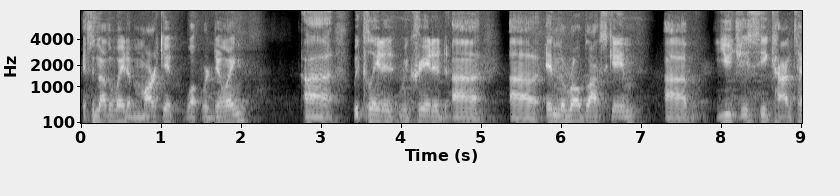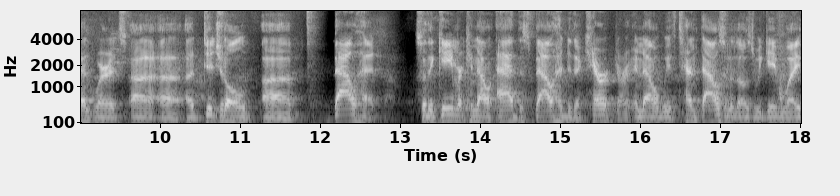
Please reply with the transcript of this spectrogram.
it's another way to market what we're doing. Uh, we created we created uh, uh, in the Roblox game uh, UGC content where it's uh, a, a digital uh, bao head. So the gamer can now add this bao head to their character, and now we have ten thousand of those we gave away.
